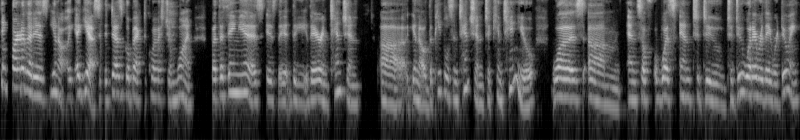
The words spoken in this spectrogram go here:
think part of it is, you know, yes, it does go back to question one, but the thing is, is the the their intention uh, you know, the people's intention to continue was, um, and so was, and to do to do whatever they were doing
